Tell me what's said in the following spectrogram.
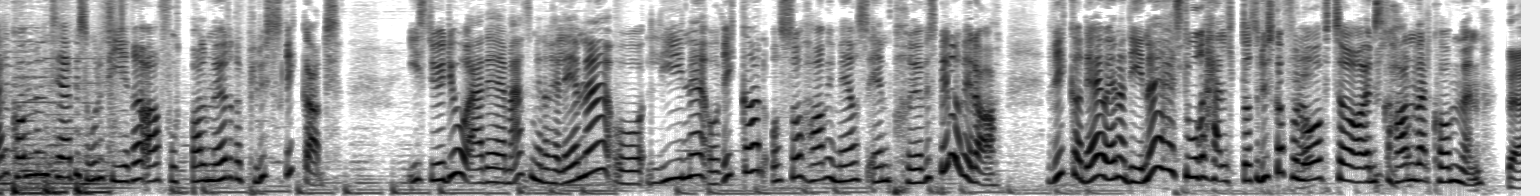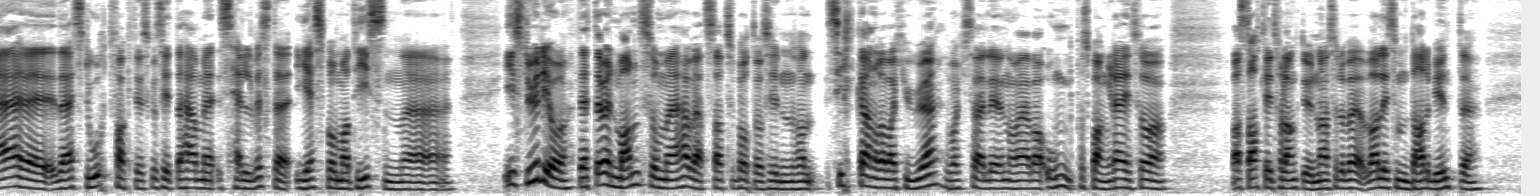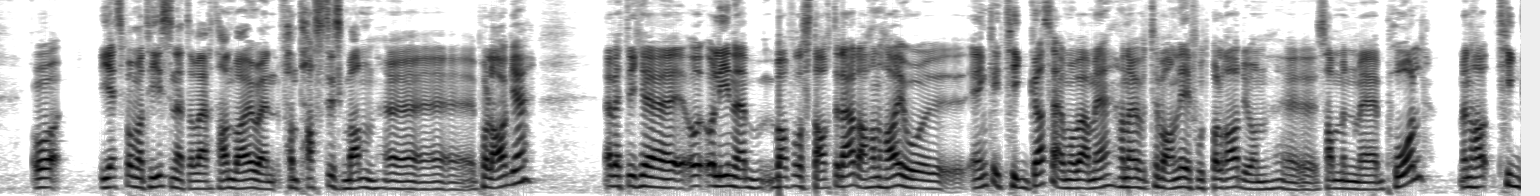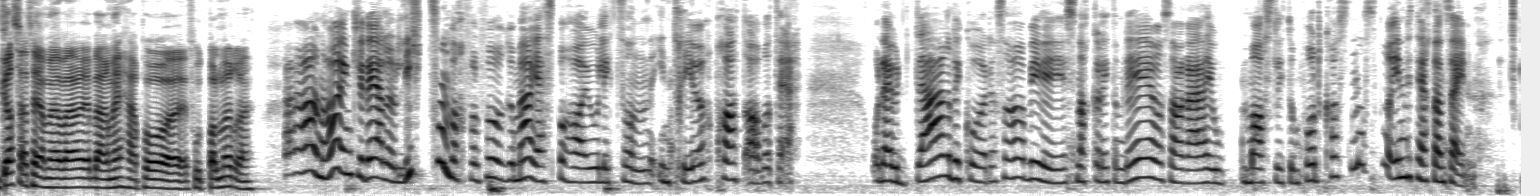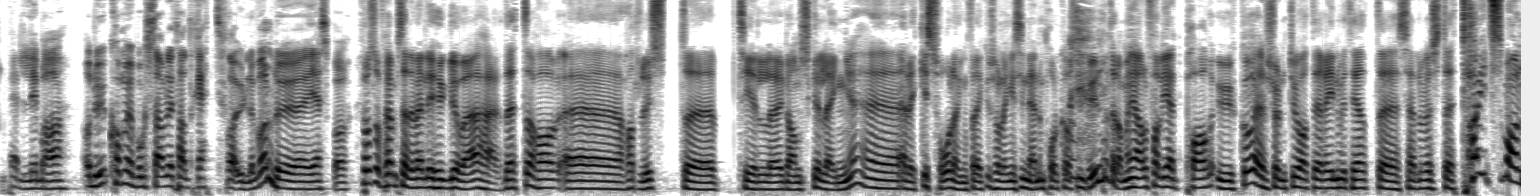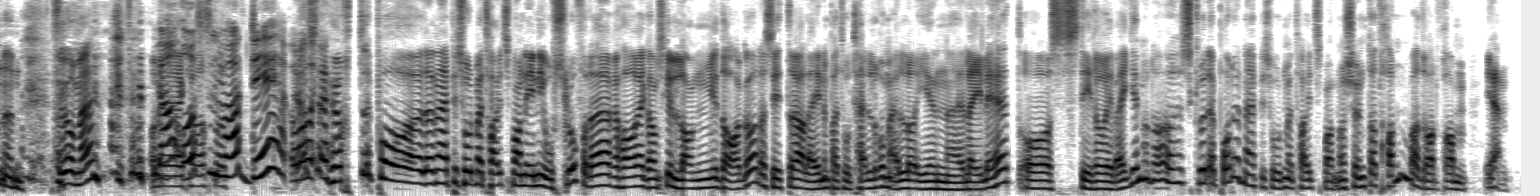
Velkommen til episode fire av Fotballmødre pluss Rikard. I studio er det meg som heter Helene, og Line og Rikard. Og så har vi med oss en prøvespiller i dag. Rikard er jo en av dine store helter, så du skal få lov til å ønske han velkommen. Det er, det er stort faktisk å sitte her med selveste Jesper Mathisen uh, i studio. Dette er jo en mann som jeg har vært statssupporter siden sånn, ca. når jeg var 20. Det var ikke særlig når jeg var ung på Spangereid. så var Start litt for langt unna, så det var liksom da det begynte. Og Jesper Mathisen etter hvert, han var jo en fantastisk mann eh, på laget. Jeg vet ikke, og, og, Line, bare for å starte der, da. Han har jo egentlig tigga seg om å være med. Han er jo til vanlig i fotballradioen eh, sammen med Pål, men har tigga seg til å være, være med her på eh, Fotballmødre. Ja, han har egentlig det, eller litt sånn i hvert fall. For meg og Jesper har jo litt sånn interiørprat av og til. Og det er jo der det koder. Så har vi snakka litt om det, og så har jeg jo mast litt om podkasten, og så invitert han seg inn. Veldig bra. Og du kommer jo bokstavelig talt rett fra Ullevål, du Jesper. Først og fremst er det veldig hyggelig å være her. Dette har eh, hatt lyst eh, til ganske lenge. Eh, eller ikke så lenge, for det er ikke så lenge siden denne podkasten begynte, da, men i alle fall i et par uker. Jeg skjønte jo at dere inviterte selveste Tightsmannen før meg. ja, åssen var det? Og... Ja, jeg hørte på denne episoden med Tightsmannen inne i Oslo, for der har jeg ganske lange dager. Der sitter jeg alene på et hotellrom eller i en leilighet og stirrer i veggen. og Da skrudde jeg på denne episoden med Tightsmannen og skjønte at han var dratt fram igjen.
